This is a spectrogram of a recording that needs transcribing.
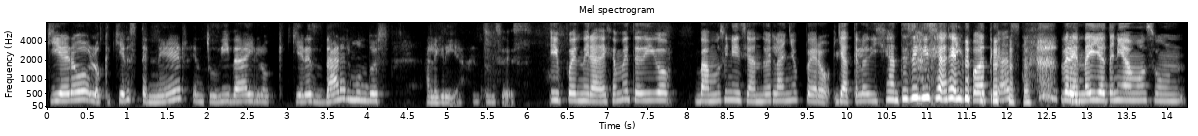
quiero, lo que quieres tener en tu vida y lo que quieres dar al mundo es alegría. Entonces. Y pues mira, déjame te digo, vamos iniciando el año, pero ya te lo dije antes de iniciar el podcast. Brenda y yo teníamos un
